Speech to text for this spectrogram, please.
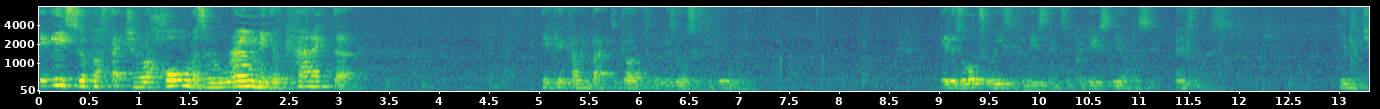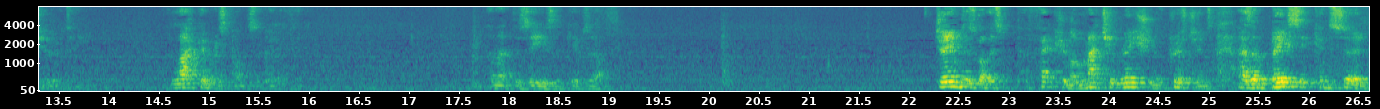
It leads to a perfection or a wholeness, a rounding of character. If you're coming back to God for the resources to deal with it. It is all too easy for these things to produce the opposite bitterness, immaturity, lack of responsibility, and that disease that gives up. James has got this perfection or maturation of Christians as a basic concern.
